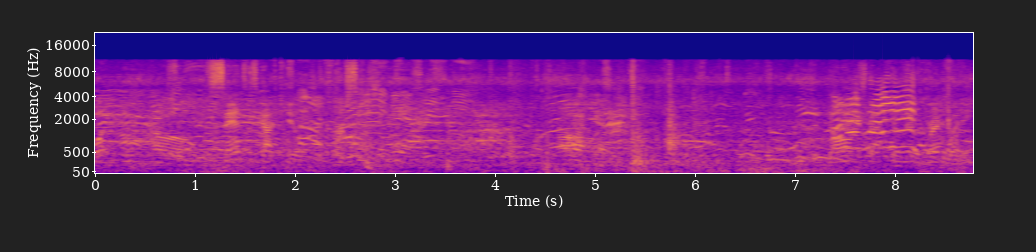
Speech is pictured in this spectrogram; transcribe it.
What? Oh, Santa's got killed in first season. Oh, yeah. The dogs got killed at the red wedding.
